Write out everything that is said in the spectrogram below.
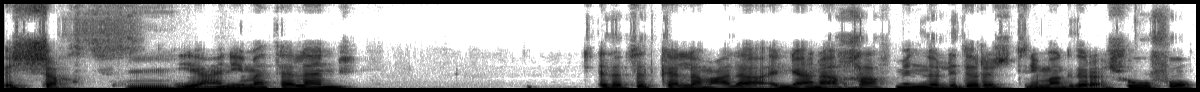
الشخص. م. يعني مثلا إذا بتتكلم على إني أنا أخاف منه لدرجة إني ما أقدر أشوفه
